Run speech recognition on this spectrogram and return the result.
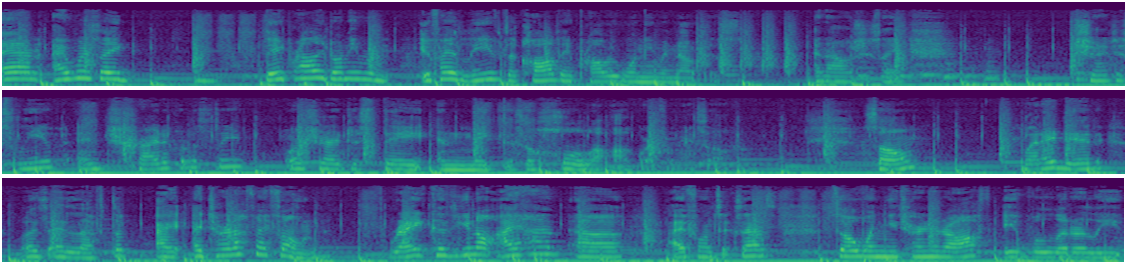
And I was like, they probably don't even. If I leave the call, they probably won't even notice and I was just like, should I just leave and try to go to sleep, or should I just stay and make this a whole lot awkward for myself? So, what I did was I left the I, I turned off my phone, right? Because you know I have a iPhone 6s, so when you turn it off, it will literally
